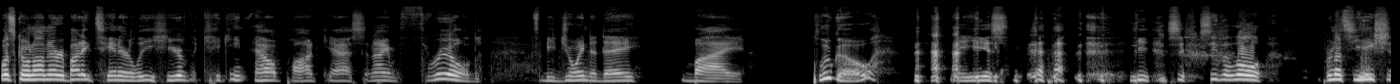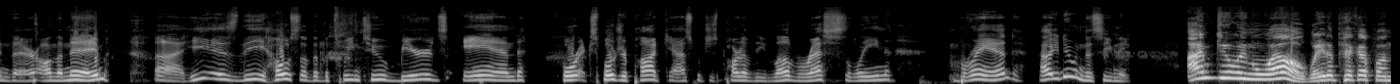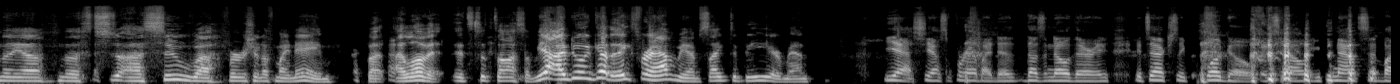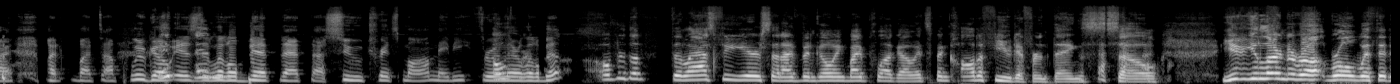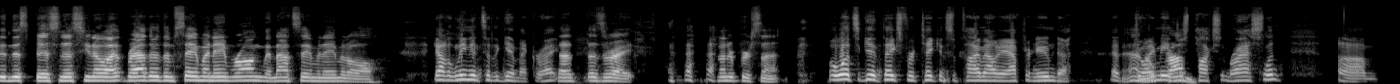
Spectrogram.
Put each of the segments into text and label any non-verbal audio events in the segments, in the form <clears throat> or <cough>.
What's going on, everybody? Tanner Lee here the Kicking Out podcast, and I am thrilled to be joined today by Plugo. He is <laughs> he, see, see the little pronunciation there on the name. Uh, he is the host of the Between Two Beards and For Exposure podcast, which is part of the Love Wrestling brand. How are you doing this evening? I'm doing well. Way to pick up on the uh, the uh, Sue uh, version of my name, but I love it. It's it's awesome. Yeah, I'm doing good. Thanks for having me. I'm psyched to be here, man. Yes, yes. For everybody that doesn't know, there it's actually Plugo is how you pronounce it. By but but uh, Plugo is the little bit that uh, Sue Trent's mom maybe threw in there a little bit over the the last few years that I've been going by Plugo. It's been called a few different things, so. You you learn to ro- roll with it in this business. You know, I'd rather them say my name wrong than not say my name at all. Got to lean into the gimmick, right? That, that's right, <laughs> hundred percent. Well, once again, thanks for taking some time out of the afternoon to yeah, join no me problem. and just talk some wrestling. Um,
